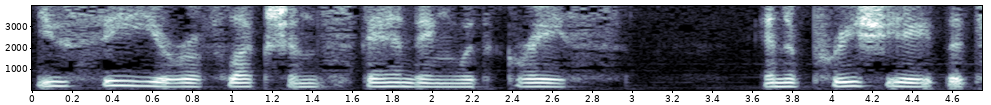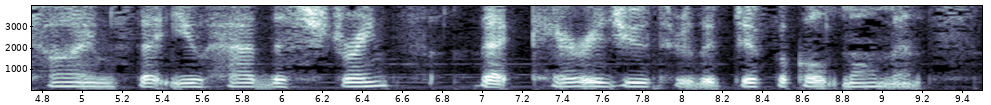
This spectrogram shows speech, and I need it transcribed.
You see your reflection standing with grace and appreciate the times that you had the strength that carried you through the difficult moments.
